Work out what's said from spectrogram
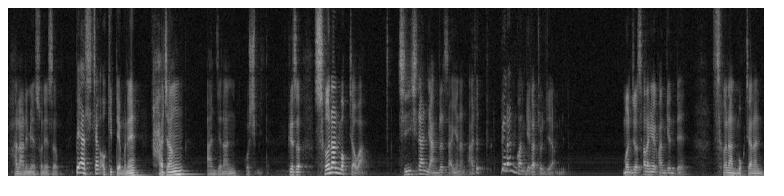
하나님의 손에서 빼앗을 자가 없기 때문에 가장 안전한 곳입니다. 그래서 선한 목자와 진실한 양들 사이에는 아주 특별한 관계가 존재합니다. 먼저 사랑의 관계인데 선한 목자는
